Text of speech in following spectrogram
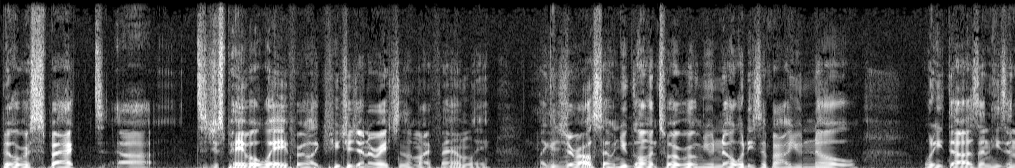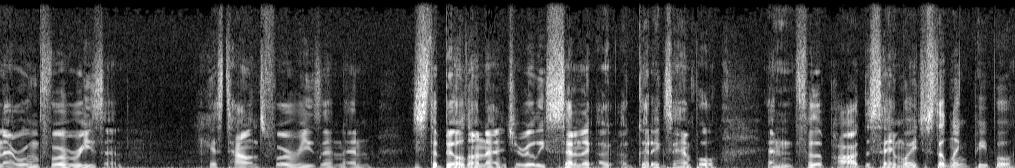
build respect, uh, to just pave a way for like future generations of my family. Like as Yeah. Jarrell said, when you go into a room, you know what he's about, you know what he does, and he's in that room for a reason. He has talents for a reason, and just to build on that and to really set an, a, a good example. And for the pod, the same way, just to link people.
